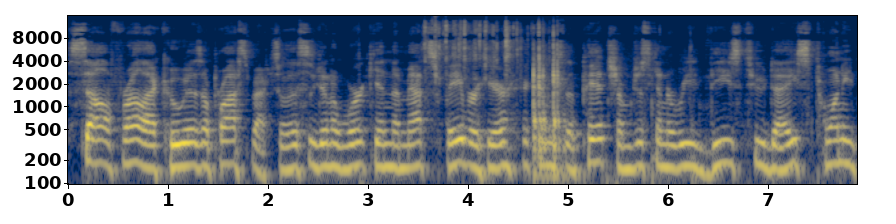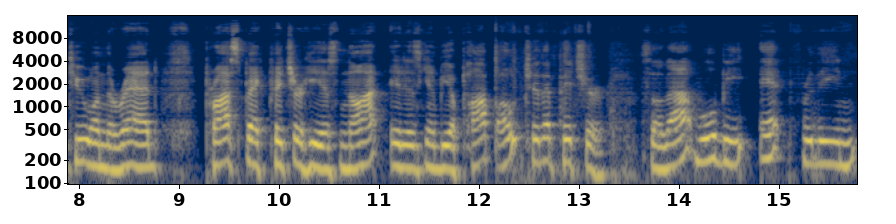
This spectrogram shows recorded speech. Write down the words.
Sal Frelick, who is a prospect. So this is going to work in the Mets' favor here. Here comes the pitch. I'm just going to read these two dice. 22 on the red. Prospect pitcher, he is not. It is going to be a pop out to the pitcher. So that will be it for the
